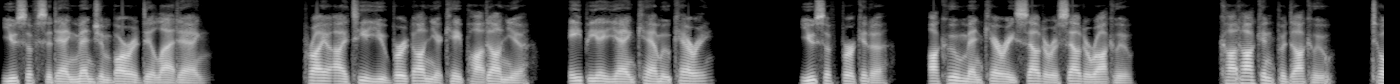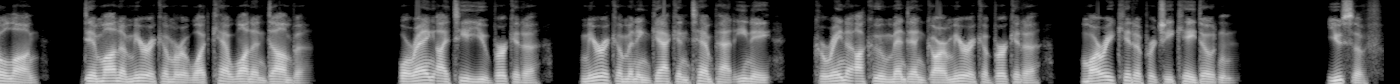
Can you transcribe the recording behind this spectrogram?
Yusuf sedang menjambara di ladang. Priya itu Bertanya K Padanya, Apa Yang Kamu Kari. Yusuf Berkata, Aku Menkari Saudara Saudaraku. Katakan Padaku, Tolong, Dimana Mirika Merawat Kawanan Damba. Orang itu Berkata, Mirika Meninggakan Tempat ini, Karena Aku Mendengar Mirika Berkata, Mari Kita Pergi K Dotan. Yusuf.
